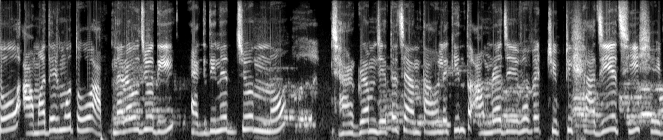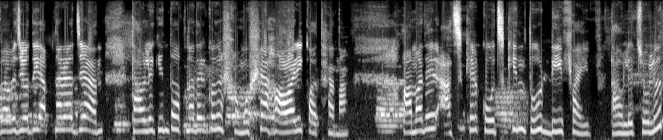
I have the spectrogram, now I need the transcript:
তো আমাদের মতো আপনারাও যদি একদিনের জন্য ঝাড়গ্রাম যেতে চান, তাহলে কিন্তু আমরা যেভাবে ট্রিপটি সাজিয়েছি, সেইভাবে যদি আপনারা যান, তাহলে কিন্তু আপনাদের কোনো সমস্যা হওয়ারই কথা না। আমাদের আজকের কোচ কিন্তু ডি ফাইভ তাহলে চলুন,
